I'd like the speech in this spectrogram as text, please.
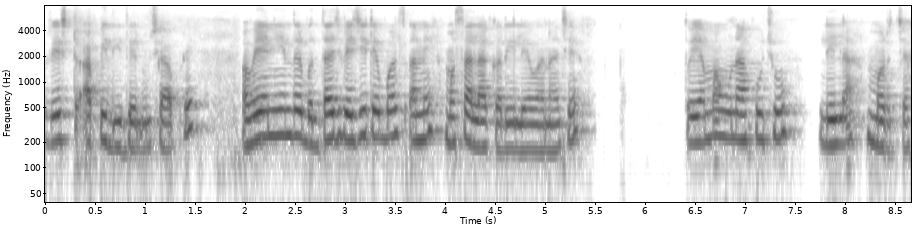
રેસ્ટ આપી દીધેલું છે આપણે. હવે એની અંદર બધા જ વેજીટેબલ્સ અને મસાલા કરી લેવાના છે. તો એમાં હું નાખું છું લીલા મરચાં.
